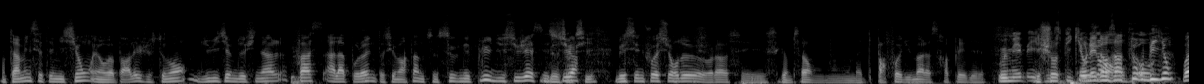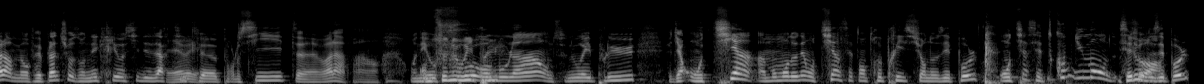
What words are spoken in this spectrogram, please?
On termine cette émission et on va parler justement du huitième de finale face à la Pologne parce que Martin ne se souvenait plus du sujet, c'est sûr, mais c'est une fois sur deux. Voilà, c'est c'est comme ça. On, on a parfois du mal à se rappeler des, Oui, mais, des choses. On est gens, dans un on- tourbillon. Voilà, mais on fait plein de choses. On écrit aussi des articles Eh oui. euh, pour le site. euh, voilà, enfin, on est On au ne se nourrit four, au plus. moulin, on ne se nourrit plus. Je veux dire, on tient, à un moment donné, on tient cette entreprise sur nos épaules. On tient cette Coupe du Monde sur lourd, nos hein. épaules.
